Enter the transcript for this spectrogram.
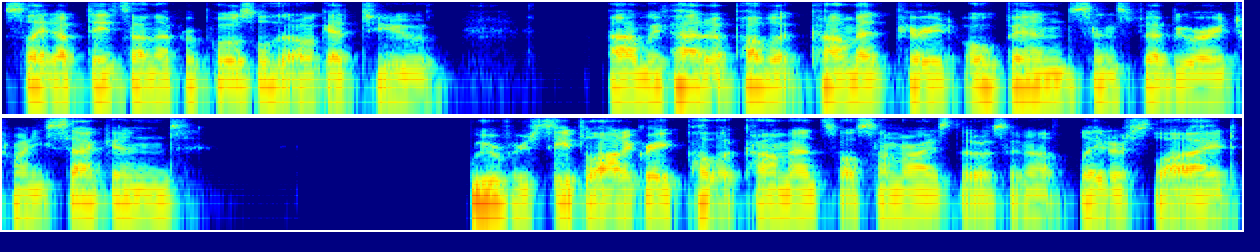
slight updates on that proposal that I'll get to um, we've had a public comment period open since February 22nd. We've received a lot of great public comments. I'll summarize those in a later slide.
